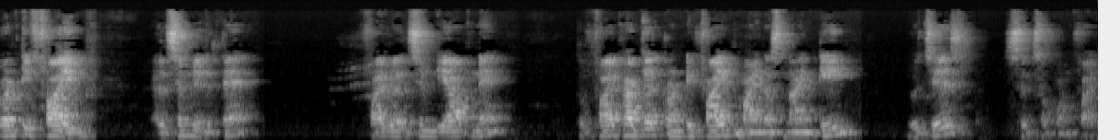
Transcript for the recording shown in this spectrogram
twenty five LCM ले लेते हैं। फाइव एल्सियम दिया आपने तो फाइव फाइव जै twenty five minus nineteen which is six upon five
